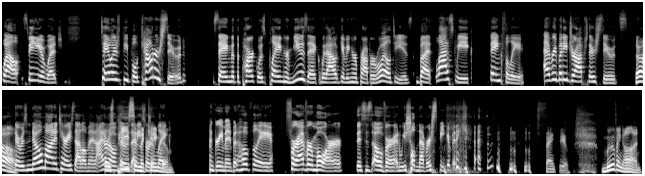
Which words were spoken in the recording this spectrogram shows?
Well, speaking of which, Taylor's people countersued, saying that the park was playing her music without giving her proper royalties. But last week, thankfully, everybody dropped their suits. Oh, There was no monetary settlement. I don't there's know if there was any the sort kingdom. of like agreement, but hopefully, forevermore, this is over and we shall never speak of it again. Thank you. Moving on.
